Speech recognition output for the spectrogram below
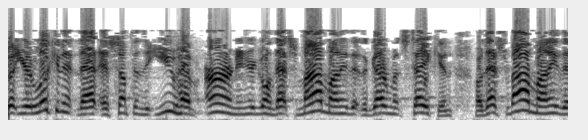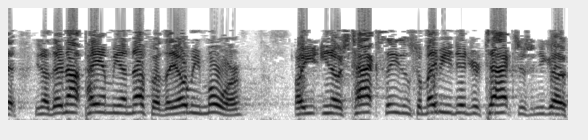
But you're looking at that as something that you have earned and you're going, that's my money that the government's taken, or that's my money that, you know, they're not paying me enough of, they owe me more. Or you, you know, it's tax season, so maybe you did your taxes and you go,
